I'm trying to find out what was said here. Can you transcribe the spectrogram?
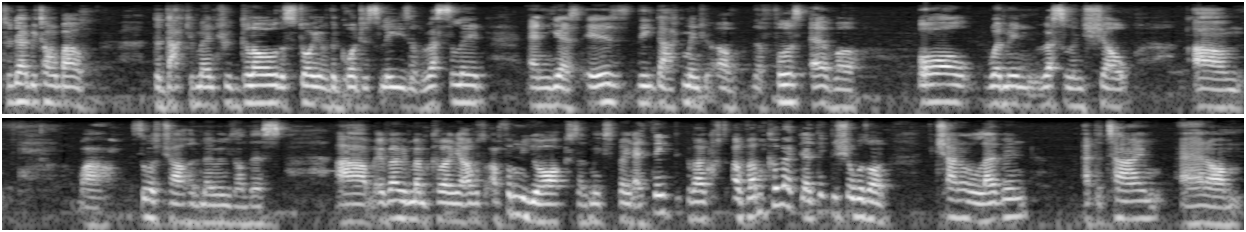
Today be talking about the documentary Glow, the story of the gorgeous ladies of wrestling. And yes, is the documentary of the first ever all women wrestling show. Um, wow, so much childhood memories on this. Um, if I remember correctly, I was I'm from New York, so let me explain. I think if, I, if I'm correct, I think the show was on Channel 11 at the time, and um,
